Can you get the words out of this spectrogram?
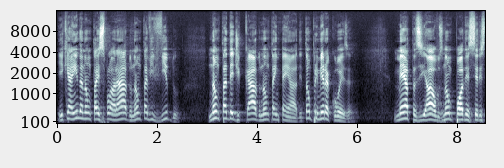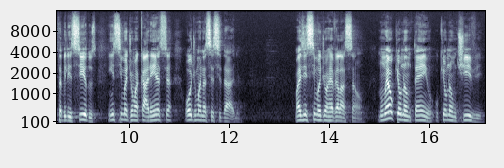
E que ainda não está explorado, não está vivido, não está dedicado, não está empenhado. Então, primeira coisa, metas e alvos não podem ser estabelecidos em cima de uma carência ou de uma necessidade, mas em cima de uma revelação. Não é o que eu não tenho, o que eu não tive.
